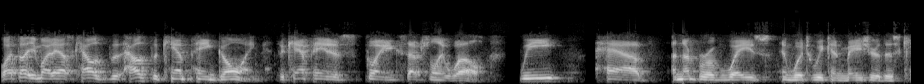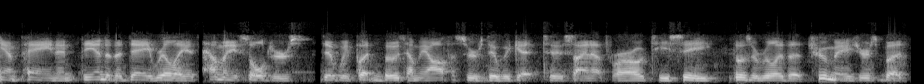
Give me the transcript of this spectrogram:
Well, I thought you might ask how's the how's the campaign going? The campaign is going exceptionally well. We have a number of ways in which we can measure this campaign. And at the end of the day, really, it's how many soldiers did we put in boots? How many officers did we get to sign up for ROTC? Those are really the true measures, but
